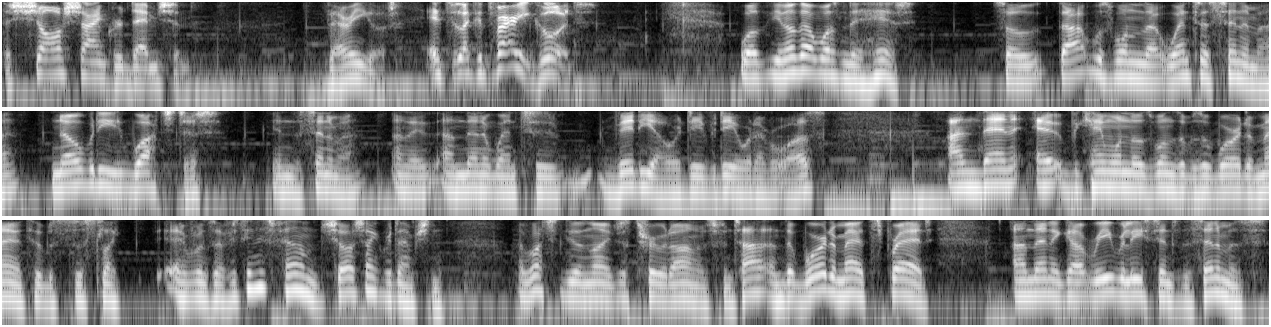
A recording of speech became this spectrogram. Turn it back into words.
The Shawshank Redemption. Very good. It's like it's very good. Well, you know that wasn't a hit. So that was one that went to cinema. Nobody watched it in the cinema, and it, and then it went to video or DVD or whatever it was. And then it became one of those ones that was a word of mouth. It was just like everyone's, like, "Have you seen this film, Shawshank Redemption?" I watched it the other night. Just threw it on. It was fantastic, and the word of mouth spread. And then it got re-released into the cinemas,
